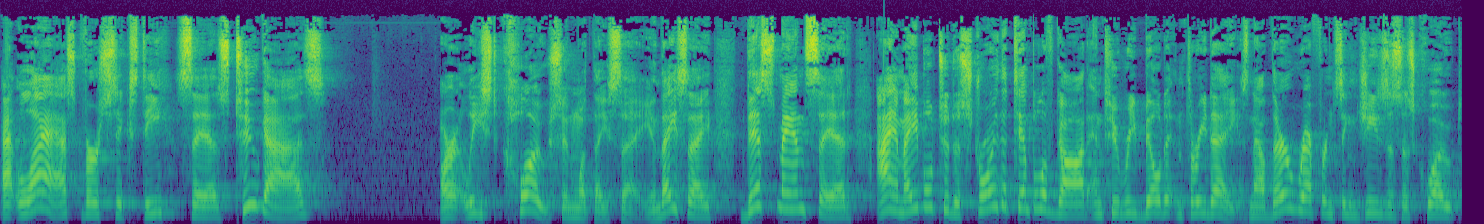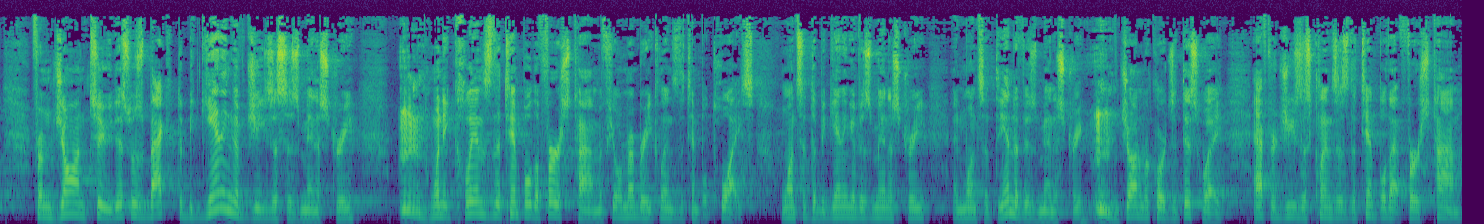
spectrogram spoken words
At last, verse 60 says, two guys are at least close in what they say. And they say, This man said, I am able to destroy the temple of God and to rebuild it in three days. Now they're referencing Jesus' quote from John 2. This was back at the beginning of Jesus' ministry when he cleansed the temple the first time. If you'll remember, he cleansed the temple twice once at the beginning of his ministry and once at the end of his ministry. John records it this way after Jesus cleanses the temple that first time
